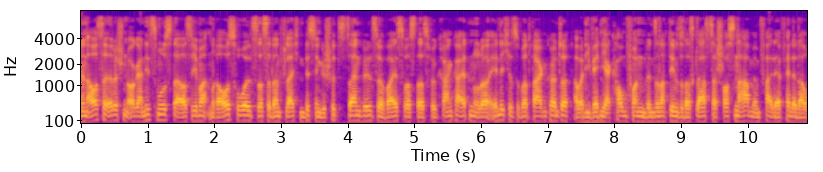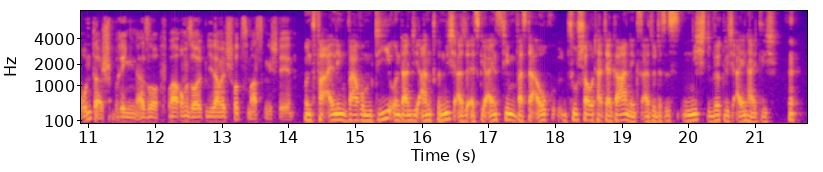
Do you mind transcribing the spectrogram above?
einen außerirdischen Organismus da aus jemanden rausholst, dass du dann vielleicht ein bisschen geschützt sein willst, wer weiß, was das für Krankheiten oder ähnliches übertragen könnte. Aber die werden ja kaum von, wenn sie nachdem sie das Glas zerschossen haben, im Fall der Fälle da runterspringen. Also warum sollten die da mit Schutzmasken stehen? Und vor allen Dingen, warum die und dann die anderen nicht? Also SG1-Team, was da auch zuschaut, hat ja gar nichts. Also das ist nicht wirklich einheitlich.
